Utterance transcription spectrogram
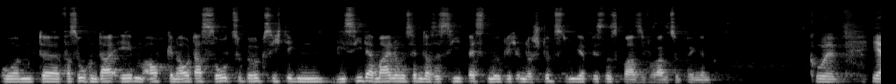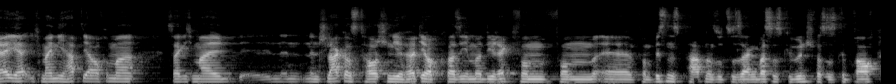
und äh, versuchen da eben auch genau das so zu berücksichtigen, wie Sie der Meinung sind, dass es Sie bestmöglich unterstützt, um Ihr Business quasi voranzubringen. Cool. Ja, ja, ich meine, ihr habt ja auch immer sage ich mal, einen Schlag austauschen. Ihr hört ja auch quasi immer direkt vom, vom, äh, vom Businesspartner sozusagen, was ist gewünscht, was ist gebraucht.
